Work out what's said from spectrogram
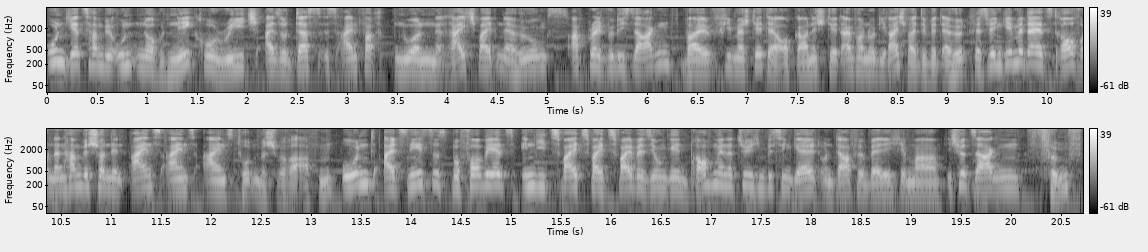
Und jetzt haben wir unten noch Necro Reach, also das ist einfach nur ein Reichweitenerhöhungs-Upgrade, würde ich sagen, weil viel mehr steht ja auch gar nicht, steht einfach nur die Reichweite wird erhöht. Deswegen gehen wir da jetzt drauf und dann haben wir schon den 111 Totenbeschwöreraffen. Und als nächstes, bevor wir jetzt in die 222-Version gehen, brauchen wir natürlich ein bisschen Geld und dafür werde ich hier mal, ich würde sagen, 5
